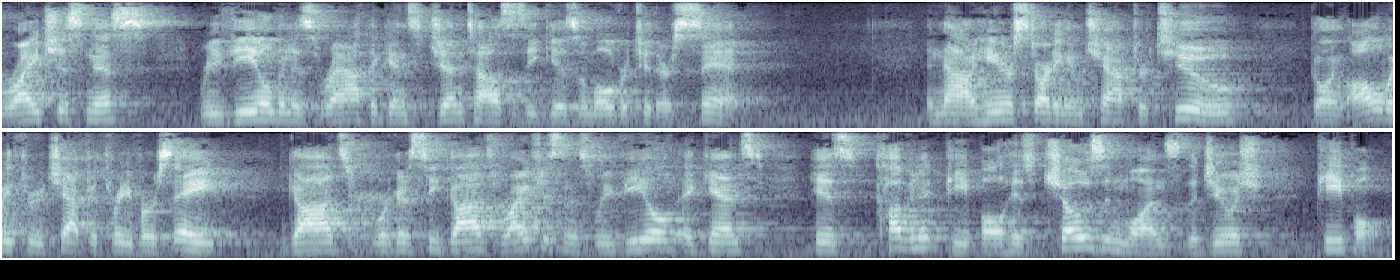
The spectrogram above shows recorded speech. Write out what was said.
righteousness revealed in his wrath against Gentiles as he gives them over to their sin. And now, here, starting in chapter 2, going all the way through chapter 3, verse 8, God's, we're going to see God's righteousness revealed against his covenant people, his chosen ones, the Jewish people.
